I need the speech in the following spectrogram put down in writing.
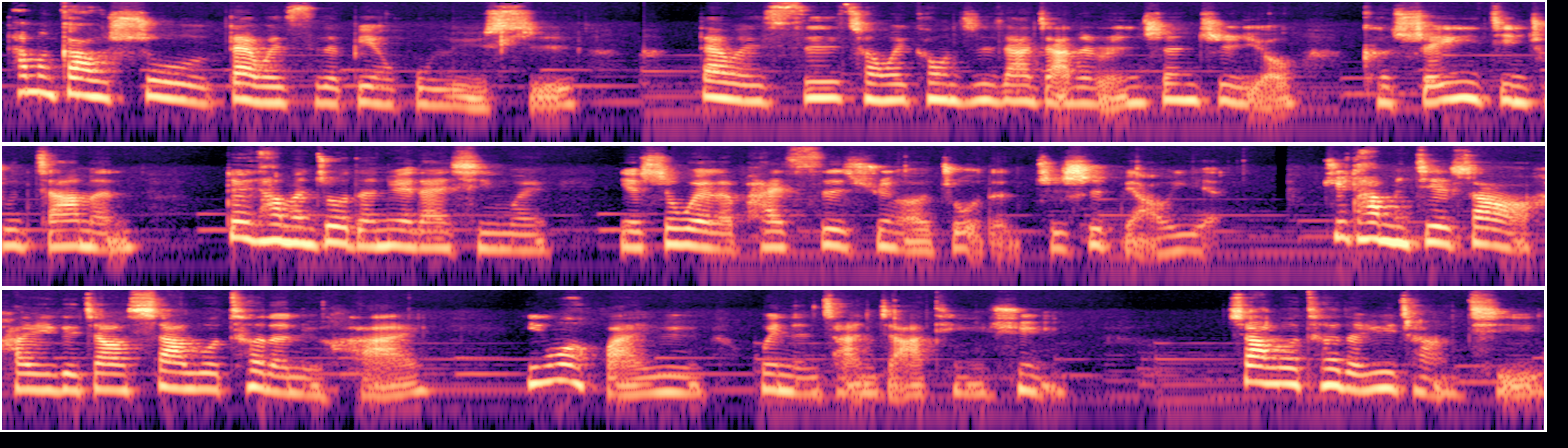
他们告诉戴维斯的辩护律师，戴维斯成为控制大家的人身自由，可随意进出家门。对他们做的虐待行为，也是为了拍视讯而做的，只是表演。据他们介绍，还有一个叫夏洛特的女孩，因为怀孕未能参加庭讯。夏洛特的预产期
